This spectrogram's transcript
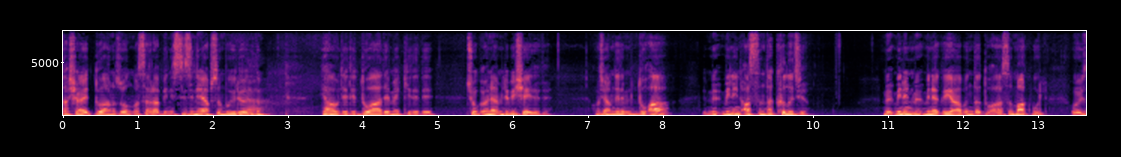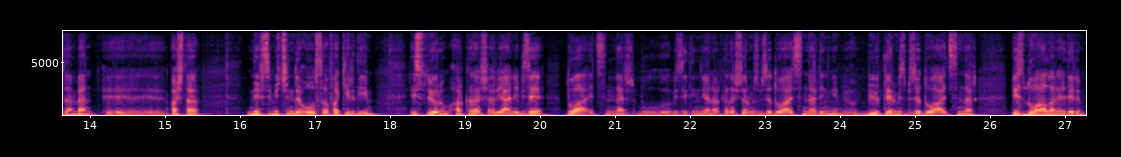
Da şayet duanız olmasa Rabbiniz sizi ne yapsın buyuruyor Ya. dedim. Ya dedi dua demek ki dedi çok önemli bir şey dedi. Hocam dedim dua müminin aslında kılıcı. Müminin mümine gıyabında duası makbul. O yüzden ben e, başta nefsim içinde olsa fakir diyeyim istiyorum arkadaşlar yani bize dua etsinler bu bizi dinleyen arkadaşlarımız bize dua etsinler büyüklerimiz bize dua etsinler biz duaları edelim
